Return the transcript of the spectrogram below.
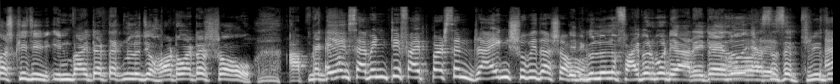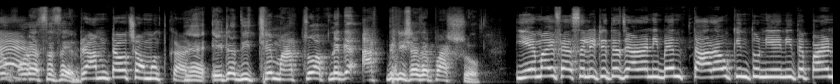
দশ KG inverter technology hot water সহ আপনাকে সেভেন্টি ফাইভ পার্সেন্ট ড্রাইং সুবিধা সহ। এগুলো হলো ফাইবার বডি আর এটা হলো এসএসএর থ্রি জিরো ফোর এসএসএর ড্রামটাও চমৎকার। হ্যাঁ এটা দিচ্ছে মাত্র আপনাকে আটত্রিশ হাজার পাঁচশো। ইএমআই ফ্যাসিলিটিতে যারা নিবেন তারাও কিন্তু নিয়ে নিতে পারেন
